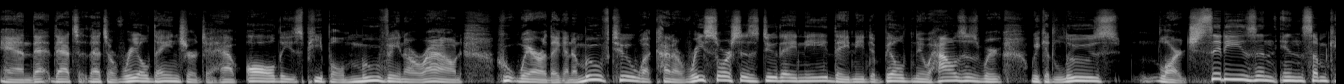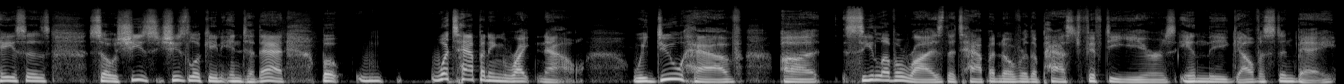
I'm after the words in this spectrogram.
And that, that's, that's a real danger to have all these people moving around. Who, where are they going to move to? What kind of resources do they need? They need to build new houses where we could lose large cities in in some cases. So she's she's looking into that. But what's happening right now? We do have uh sea level rise that's happened over the past 50 years in the Galveston Bay,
